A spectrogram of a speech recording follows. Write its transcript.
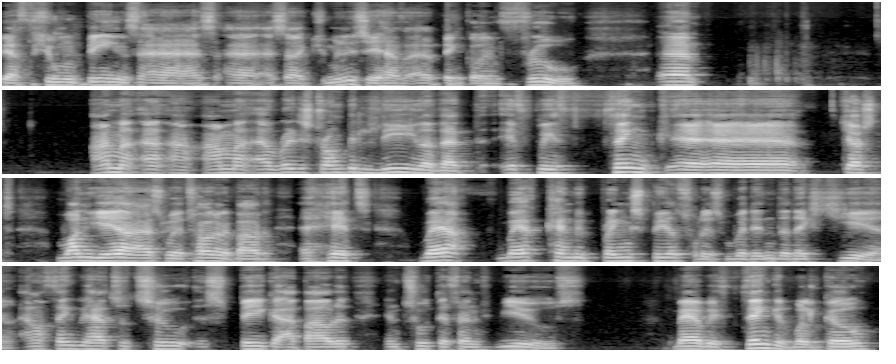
we have human beings as as a community have, have been going through. Um, I'm a, a, I'm a really strong believer that if we think uh, just one year, as we're talking about ahead, where where can we bring spiritualism within the next year? And I think we have to, to speak about it in two different views, where we think it will go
